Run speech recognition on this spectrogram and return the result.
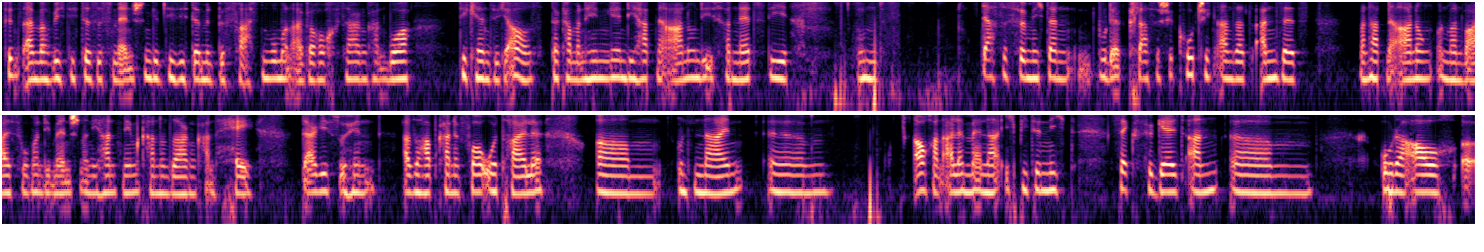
finde es einfach wichtig, dass es Menschen gibt, die sich damit befassen, wo man einfach auch sagen kann, boah, die kennt sich aus. Da kann man hingehen, die hat eine Ahnung, die ist vernetzt, die und das ist für mich dann, wo der klassische Coaching-Ansatz ansetzt. Man hat eine Ahnung und man weiß, wo man die Menschen an die Hand nehmen kann und sagen kann, hey, da gehst du hin, also hab keine Vorurteile. Ähm, und nein, ähm, auch an alle Männer, ich biete nicht Sex für Geld an ähm, oder auch äh,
